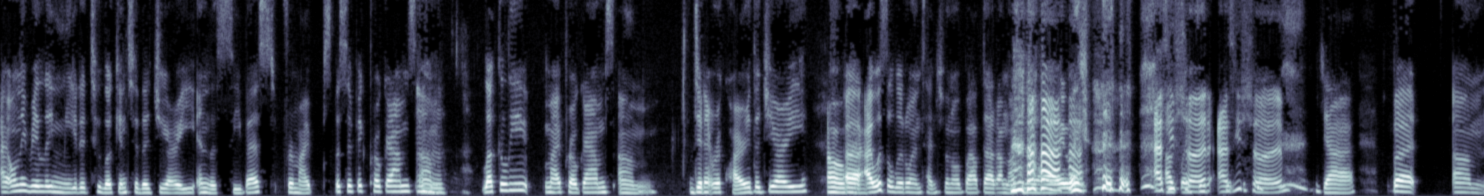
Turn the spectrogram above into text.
i only really needed to look into the gre and the cbest for my specific programs. Um, mm-hmm. um luckily my programs um didn't require the gre Oh, uh, okay. uh, I was a little intentional about that. I'm not gonna lie. Like, as you should, like, as you should. Yeah, but um,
